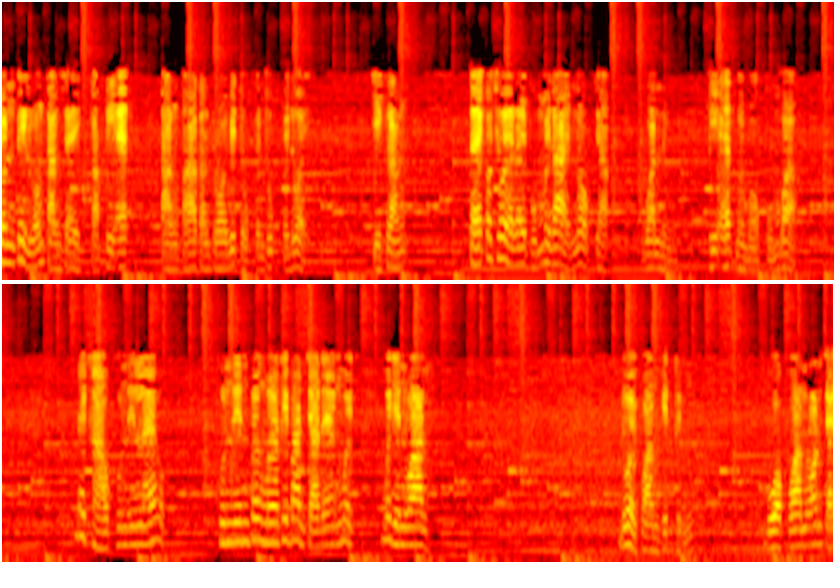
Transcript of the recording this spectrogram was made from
จนพี่หลวงต่างใจกับพี่แอดต่างพากันปลอยวิตกเป็นทุกข์ไปด้วย อีกครั้ง แต่ก็ช่วยอะไรผมไม่ได้นอกจากวันหนึ่งพี่แอดมาบอกผมว่า ได้ข่าวคุณดินแล้ว คุณดินเพิ่งมาที่บ้านจ่าแดงเมื่อเมื่อเย็นวาน ด้วยความคิดถึง บวกความร้อนใจ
